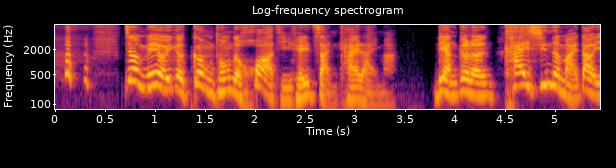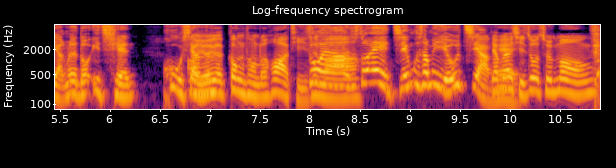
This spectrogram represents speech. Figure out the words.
就没有一个共通的话题可以展开来嘛？两个人开心的买到养乐多一千，互相、哦、有一个共同的话题是吗？对啊，就说哎，节目上面有讲、欸，要不要一起做春梦？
